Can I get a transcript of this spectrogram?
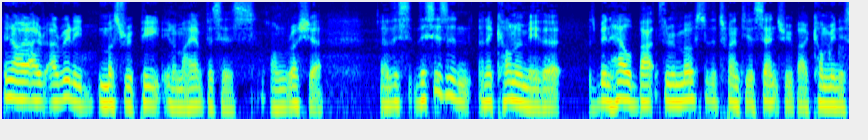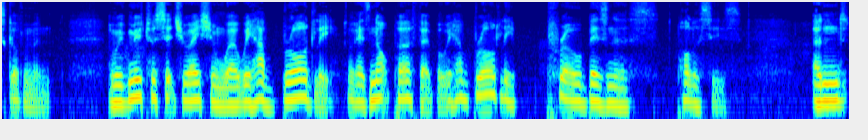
you know, I, I really must repeat, you know, my emphasis on Russia. This this is an, an economy that has been held back through most of the 20th century by communist government, and we've moved to a situation where we have broadly, okay, it's not perfect, but we have broadly pro-business policies, and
